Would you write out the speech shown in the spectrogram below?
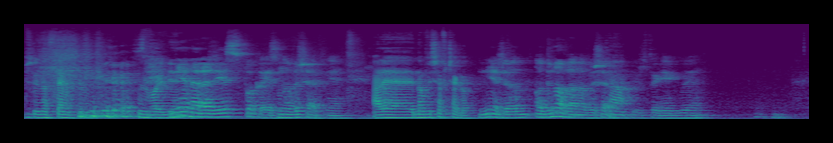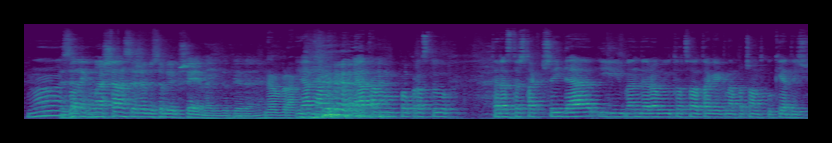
przy następnym zwolnieniu. Nie, na razie jest spoko, jest nowy szef, nie? Ale nowy szef czego? Nie, że od, od nowa nowy szef. Tak. Już tak jakby... No, Zenek ma szansę, żeby sobie przejebać dopiero, nie? Dobra. Ja tam, ja tam po prostu teraz też tak przyjdę i będę robił to, co tak jak na początku kiedyś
